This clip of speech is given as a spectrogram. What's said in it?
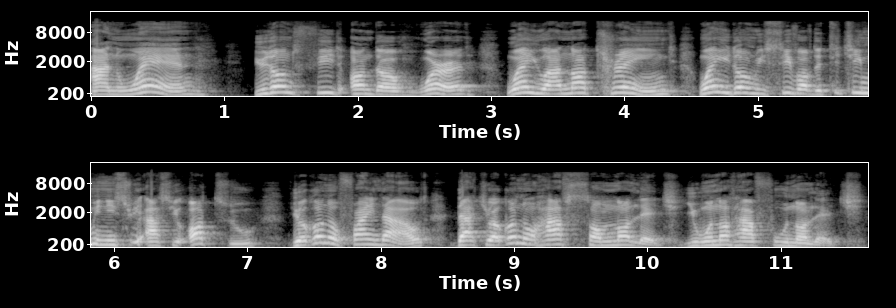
And when you don't feed on the word, when you are not trained, when you don't receive of the teaching ministry as you ought to, you're going to find out that you're going to have some knowledge. You will not have full knowledge.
